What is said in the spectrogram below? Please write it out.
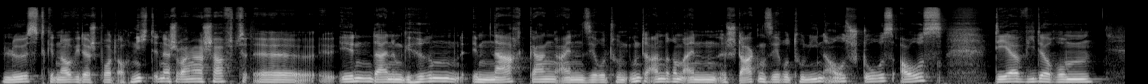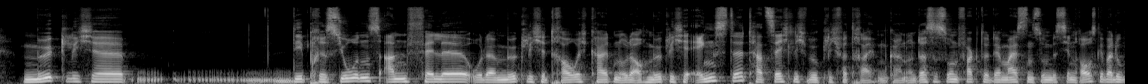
löst, genau wie der Sport auch nicht in der Schwangerschaft, äh, in deinem Gehirn im Nachgang einen Serotonin, unter anderem einen starken Serotoninausstoß aus, der wiederum mögliche Depressionsanfälle oder mögliche Traurigkeiten oder auch mögliche Ängste tatsächlich wirklich vertreiben kann. Und das ist so ein Faktor, der meistens so ein bisschen rausgeht. Weil du,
